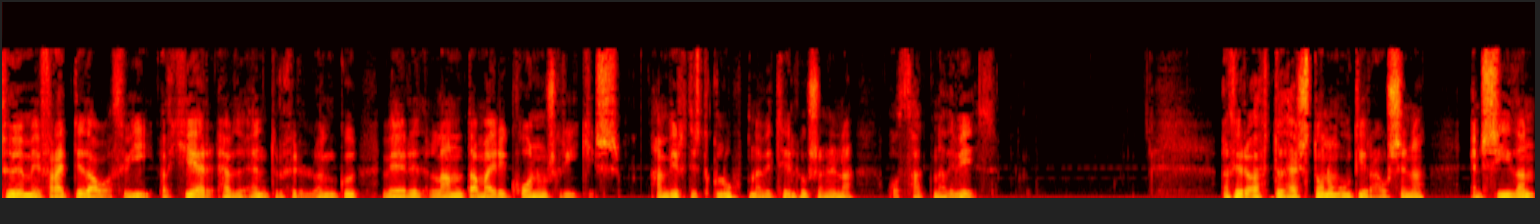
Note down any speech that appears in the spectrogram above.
Tumi frættið á að því að hér hefðu endur fyrir löngu verið landamæri konungsríkis. Hann virtist glúpna við tilhugsunina og þagnaði við. Að þeir öttuð hestónum út í rásina en síðan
